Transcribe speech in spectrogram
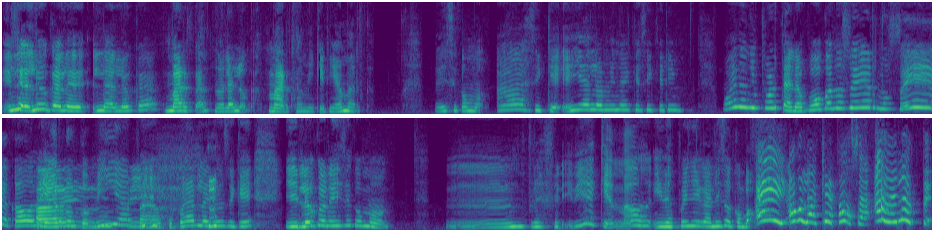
y la loca, le- la loca, Marta, no la loca, Marta, mi querida Marta, le dice como, ah, así que ella es la mina que sí quería. Bueno, no importa, la puedo conocer, no sé, acabo de llegar con comida sí. para ocuparla y no sé qué. Y el loco le dice como, "Mm, preferiría que no. Y después llega Lisa como, ¡Ey, hola, qué pasa! ¡Adelante,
